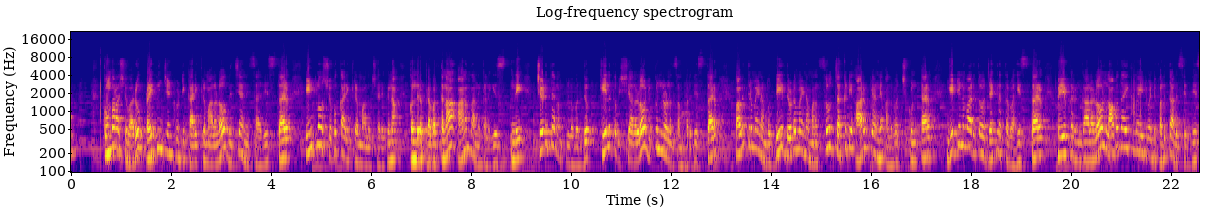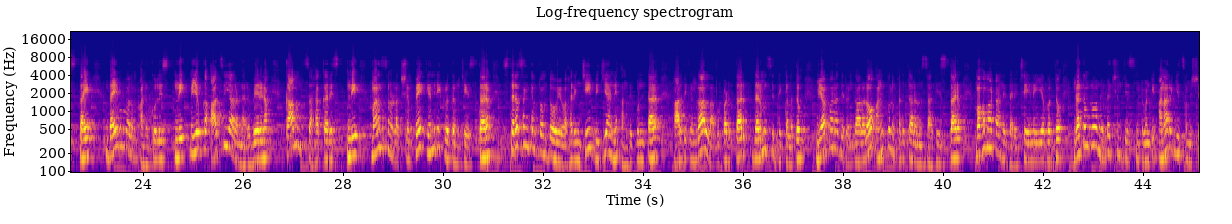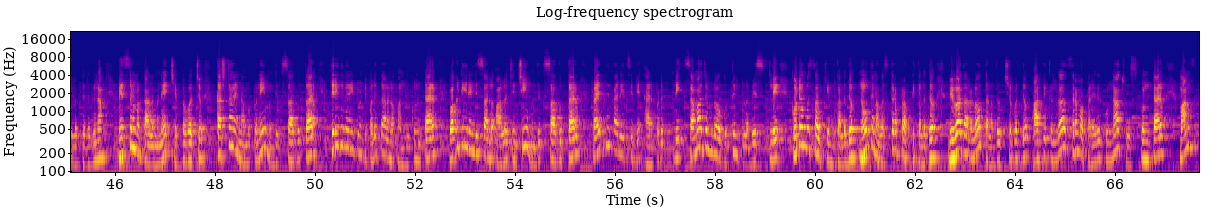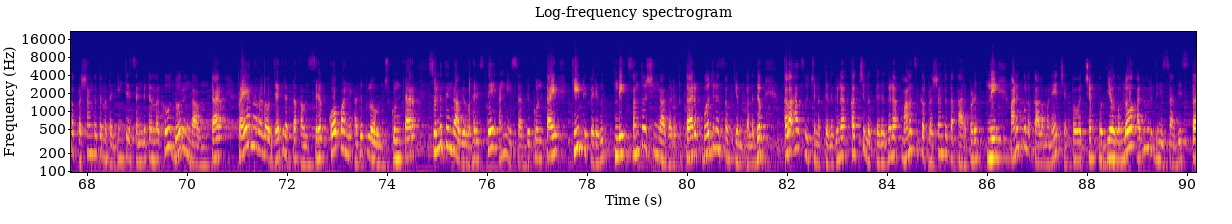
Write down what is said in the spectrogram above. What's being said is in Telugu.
కుంభరాశి వారు ప్రయత్నించినటువంటి కార్యక్రమాలలో విజయాన్ని సాధిస్తారు. ఇంట్లో శుభ కార్యక్రమాలు జరిగిన కొందరి ప్రవర్తన ఆనందాన్ని కలిగిస్తుంది. చెడు తలంపుల వద్దు. కీలక విషయాలలో నిపుణులను సంప్రదిస్తారు. పవిత్రమైన బుద్ధి దృఢమైన మనస్సు చక్కటి ఆరోగ్యాన్ని అలవర్చుకుంటారు. గిట్టిన వారితో జాగ్రత్త వహిస్తారు. మీ యొక్క రంగాలలో లాభదాయకమైనటువంటి ఫలితాలు సిద్ధిస్తాయి. దైవ బలం అనుకూలిస్తుంది. మీ యొక్క ఆశయాలు నెరవేరిన కాలం సహకరిస్తుంది. మనస్సును లక్ష్యంపై కేంద్రీకృతం చేస్తారు. స్థిర సంకల్పంతో వ్యవహరించి విజయాన్ని అందుకుంటారు. ఆర్థికంగా లాభపడతారు. ధర్మసిద్ధి కలదు. వ్యాపారాది రంగాలలో అనుకూల ఫలితాలను సాధిస్తారు. మొహమాటాన్ని దరిచేయనీయవద్దు గతంలో నిర్లక్ష్యం చేసినటువంటి అనారోగ్య సమస్యలు తెలుగున మిశ్రమ కాలమనే చెప్పవచ్చు. కష్టాన్ని నమ్ముకుని ముందుకు సాగుతారు. తిరుగులేనటువంటి ఫలితాలను అందుకుంటారు. ఒకటి రెండు సార్లు ఆలోచించి ముందుకు సాగుతారు. ప్రయత్నకారి సిద్ధి ఏర్పడుతుంది. సమాజంలో గుర్తింపు లభిస్తుంది. కుటుంబ సౌఖ్యం కలదు. నూతన వస్త్ర ప్రాప్తి కలదు. వివాదాలలో తలదూర్చవద్దు. ఆర్థికంగా శ్రమ పెరగకుండా చూసుకుంటారు. మానసిక ప్రశాంతతను తగ్గించే సంఘటనలకు దూరంగా ఉంటారు. ప్రయాణాలలో జాగ్రత్త అవసరం. కోపాన్ని అదుపులో ఉంచుకుంటారు. సున్నితంగా వ్యవహరిస్తే అన్ని సర్దుకుంటాయి. కీర్తి పెరుగుతుంది. సంతోషంగా గడుపుతారు. భోజన సౌఖ్యం కలదు. కలహ సూచన తెలుగున ఖర్చులు తెలుగున మానసిక ప్రశాంతత ఏర్పడుతుంది. అనుకూల కాలమనే చెప్పవచ్చు. ఉద్యోగంలో అభివృద్ధిని సాధిస్తారు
